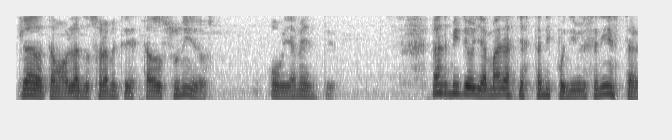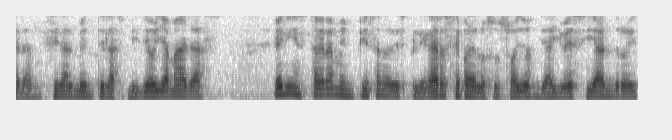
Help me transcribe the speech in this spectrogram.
Claro, estamos hablando solamente de Estados Unidos, obviamente. Las videollamadas ya están disponibles en Instagram. Finalmente las videollamadas en Instagram empiezan a desplegarse para los usuarios de iOS y Android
